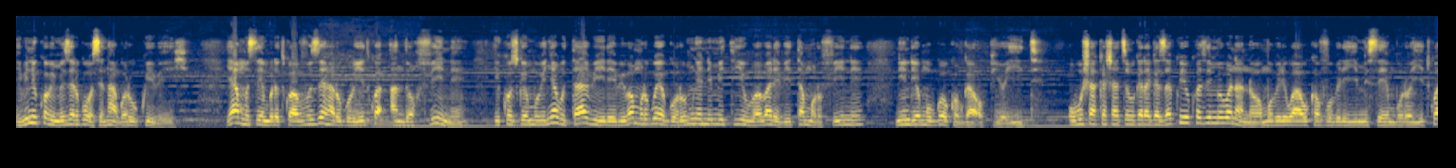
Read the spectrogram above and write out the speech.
Ibi niko bimeze rwose ntabwo ari ukwibeshya. Ya musemburo twavuze haruguru yitwa endorphine ikozwe mu binyabutabire biba mu rwego rumwe n'imiti y'ububabare bita morphine n'indi yo mu bwoko bwa opioid. Ubushakashatsi bugaragaza ko iyo ukoze imibonano umubiri wawe ukavubira iyi misemburo yitwa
